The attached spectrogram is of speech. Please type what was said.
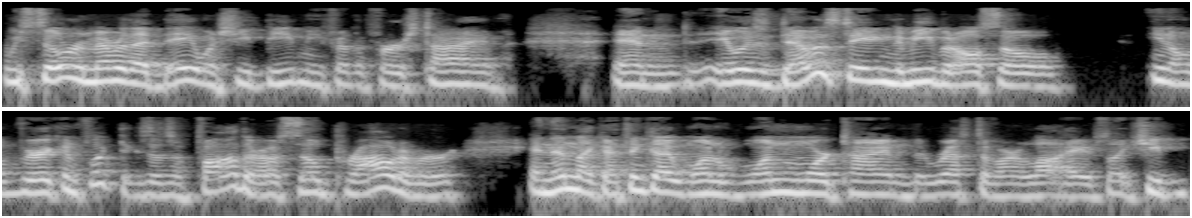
we still remember that day when she beat me for the first time. And it was devastating to me, but also you know, very conflicted because as a father, I was so proud of her. And then like, I think I won one more time the rest of our lives. Like she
